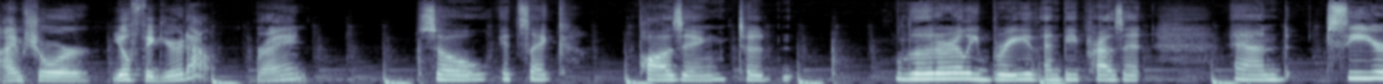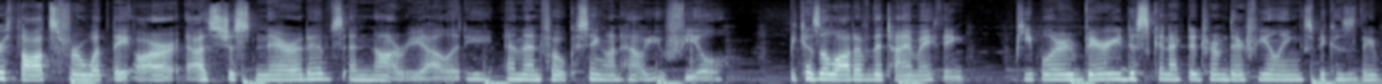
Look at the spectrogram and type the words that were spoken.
I'm sure you'll figure it out, right? So it's like pausing to literally breathe and be present and see your thoughts for what they are as just narratives and not reality, and then focusing on how you feel. Because a lot of the time, I think people are very disconnected from their feelings because they're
